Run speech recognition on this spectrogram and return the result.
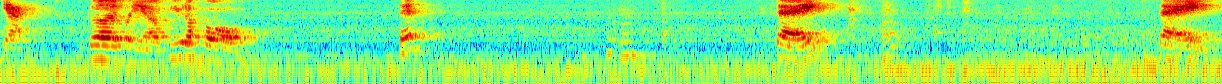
Yes. Good, Rio. Beautiful. Sit. Mm-mm. Stay. Stay.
